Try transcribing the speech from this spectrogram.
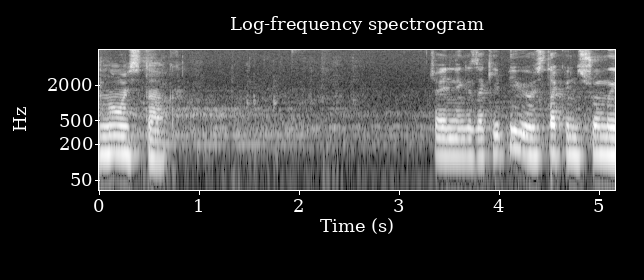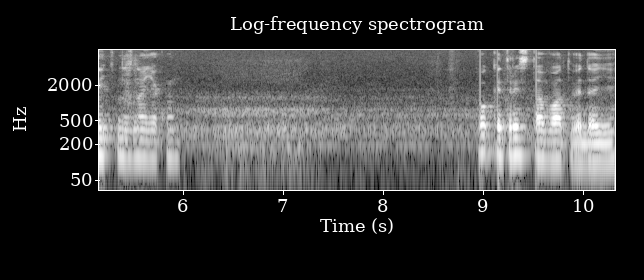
Ну ось так. Чайник закипів і ось так він шумить, не знаю як вам. Поки 300 Вт видає.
